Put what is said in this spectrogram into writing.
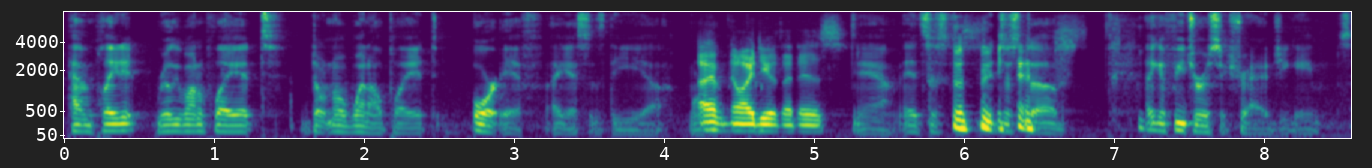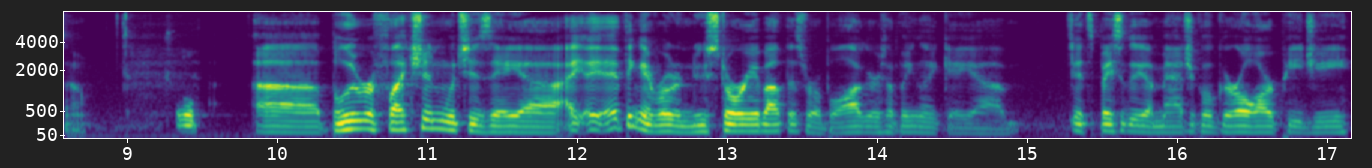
Haven't played it. Really want to play it. Don't know when I'll play it or if. I guess is the. Uh, I have no idea what that is. yeah, it's just it's just uh, like a futuristic strategy game. So. Cool. Uh, Blue Reflection, which is a, uh, I, I think I wrote a news story about this or a blog or something like a. Uh, it's basically a magical girl RPG.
